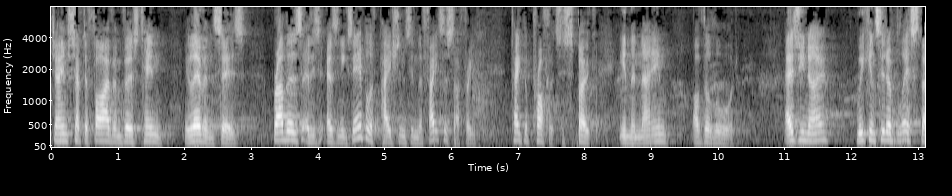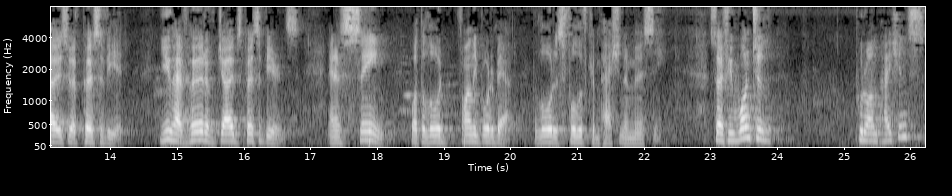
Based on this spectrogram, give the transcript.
James chapter 5 and verse 10, 11 says, Brothers, as an example of patience in the face of suffering, take the prophets who spoke in the name of the Lord. As you know, we consider blessed those who have persevered. You have heard of Job's perseverance and have seen what the Lord finally brought about. The Lord is full of compassion and mercy. So if you want to put on patience,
